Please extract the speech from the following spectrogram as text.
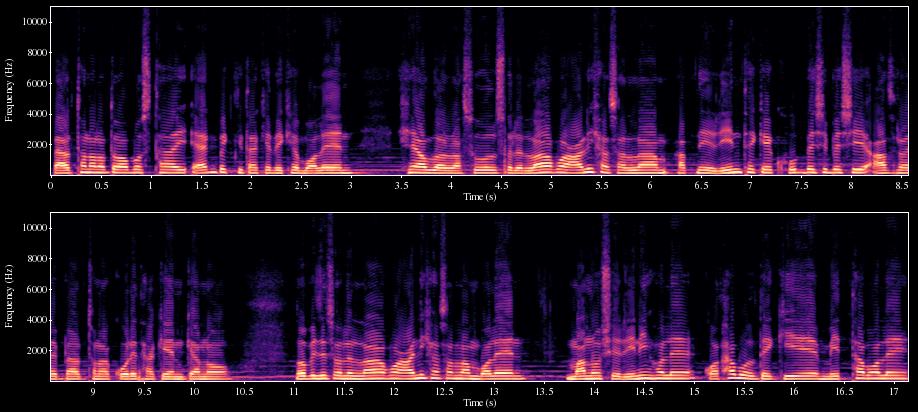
প্রার্থনারত অবস্থায় এক ব্যক্তি তাকে দেখে বলেন, হে আল্লাহ রাসুল সাল্লাহ আলী সাল্লাম আপনি ঋণ থেকে খুব বেশি বেশি আশ্রয় প্রার্থনা করে থাকেন কেন? নবীজি সাল্লাহ আলী সাল্লাম বলেন, মানুষ ঋণী হলে কথা বলতে গিয়ে মিথ্যা বলে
